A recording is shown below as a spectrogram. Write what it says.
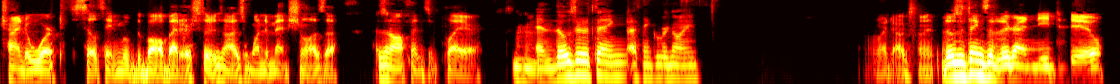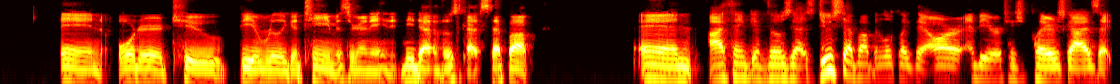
trying to work to facilitate and move the ball better, so he's not as one dimensional as a as an offensive player. Mm-hmm. And those are things I think we're going. Oh, my dog's coming. Those are things that they're going to need to do in order to be a really good team. Is they're going to need to have those guys step up. And I think if those guys do step up and look like they are NBA rotation players, guys that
